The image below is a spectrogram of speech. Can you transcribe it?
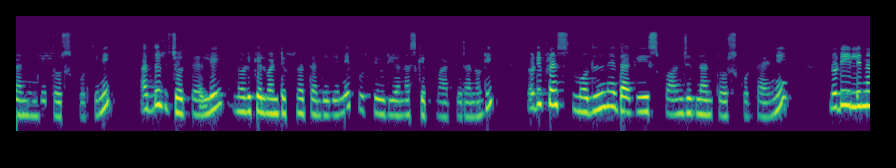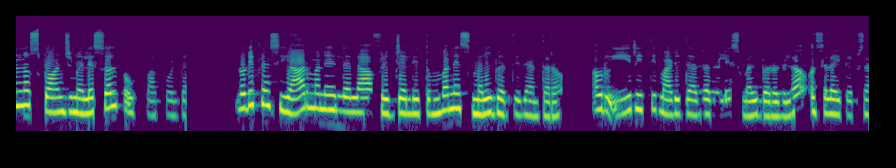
ನಾನು ನಿಮಗೆ ತೋರಿಸ್ಕೊಡ್ತೀನಿ. ಅದ್ರ ಜೊತೆಯಲ್ಲಿ ನೋಡಿ ಕೆಲವೊಂದು ಟಿಪ್ಸ್ನ ತಂದಿದ್ದೀನಿ. ಪೂರ್ತಿ ವಿಡಿಯೋನ ಸ್ಕಿಪ್ ಮಾಡ್ತೀರಾ ನೋಡಿ. ನೋಡಿ ಫ್ರೆಂಡ್ಸ್ ಮೊದಲನೇದಾಗಿ ಸ್ಪಾಂಜ್ ನಾನು ತೋರಿಸ್ಕೊಡ್ತಾ ಇದ್ದೀನಿ. ನೋಡಿ ಇಲ್ಲಿ ನಾನು ಸ್ಪಾಂಜ್ ಮೇಲೆ ಸ್ವಲ್ಪ ಉಪ್ಪು ಹಾಕ್ಕೊಳ್ತಾ ನೋಡಿ ಫ್ರೆಂಡ್ಸ್ ಯಾರ ಮನೆಯಲ್ಲೆಲ್ಲ ಫ್ರಿಜ್ಜಲ್ಲಿ ತುಂಬಾ ಸ್ಮೆಲ್ ಬರ್ತಿದೆ ಅಂತಾರೋ ಅವರು ಈ ರೀತಿ ಮಾಡಿದ್ದಾದ್ರೆ ಅದರಲ್ಲಿ ಸ್ಮೆಲ್ ಬರೋದಿಲ್ಲ. ಒಂದ್ಸಲ ಈ ಟಿಪ್ಸ್ನ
